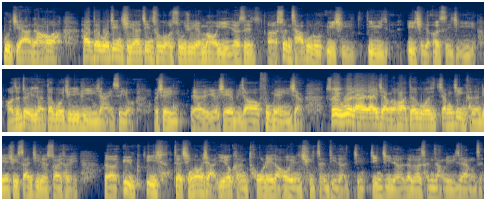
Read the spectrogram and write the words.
不佳，然后还有德国近期的进出口数据的贸易就是呃顺差不如预期，低于预期的二十几亿，哦，这对于德国 GDP 影响也是有有些呃有些比较负面影响。所以未来来讲的话，德国将近可能连续三季的衰退的预预的情况下，也有可能拖累到欧元区整体的经经济的那个成长率这样子。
